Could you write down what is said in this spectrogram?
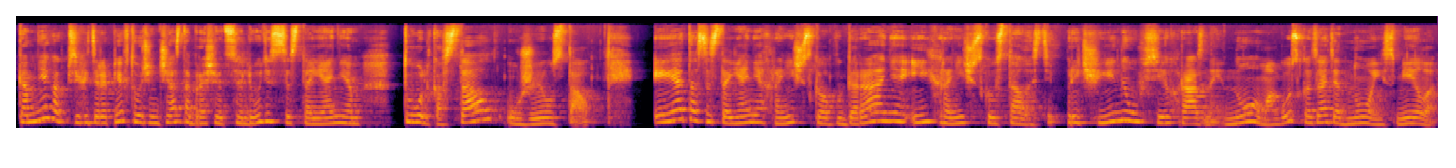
Ко мне, как психотерапевту, очень часто обращаются люди с состоянием «только встал, уже устал». Это состояние хронического выгорания и хронической усталости. Причины у всех разные, но могу сказать одно и смело,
